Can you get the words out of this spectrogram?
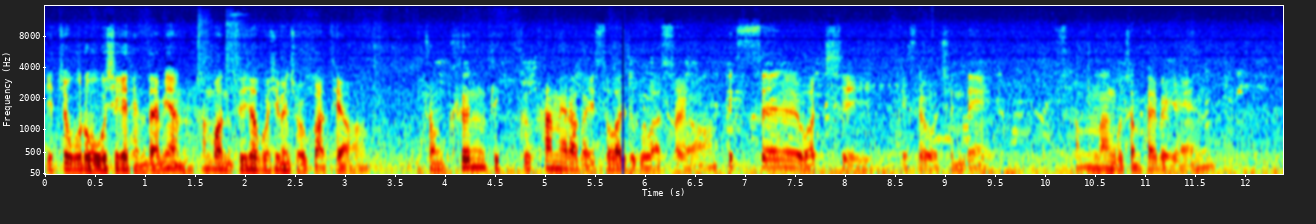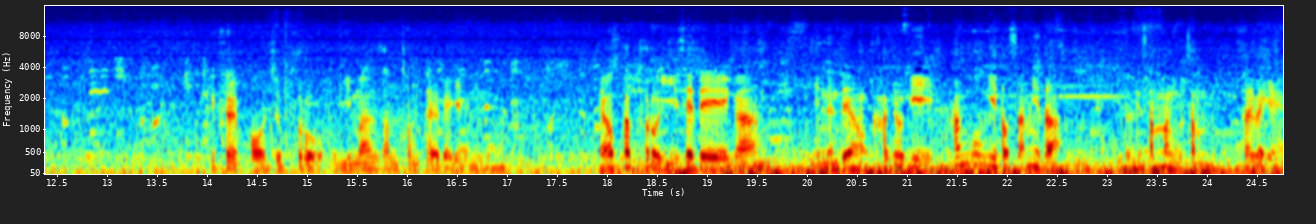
이쪽으로 오시게 된다면 한번 드셔보시면 좋을 것 같아요. 엄청 큰 빅그 카메라가 있어가지고 왔어요. 픽셀 워치, 픽셀 워치인데 39,800엔. 픽셀 버즈 프로 23,800엔. 에어팟 프로 2세대가 있는데요. 가격이 한국이 더 쌉니다. 여기 39,800엔.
